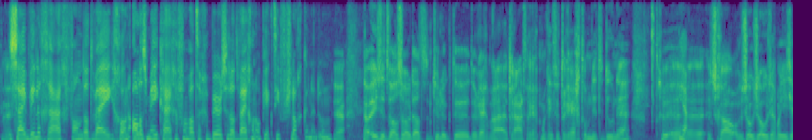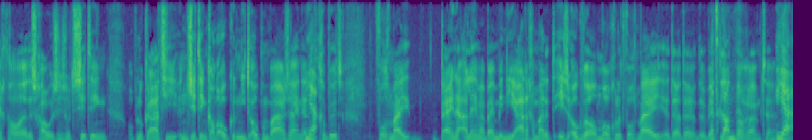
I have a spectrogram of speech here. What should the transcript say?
Dus zij willen graag van dat wij gewoon alles meekrijgen van wat er gebeurt... zodat wij gewoon objectief verslag kunnen doen. Ja, nou is het wel zo dat natuurlijk de, de recht, nou, uiteraard de rechtbank heeft het recht om dit te doen. Hè? Het eh, Ja. Schouw, sowieso zeg maar, je zegt al, de schouw is een soort zitting op locatie. Een zitting kan ook niet openbaar zijn. Hè? Ja. Dat gebeurt volgens mij bijna alleen maar bij minderjarigen. Maar het is ook wel mogelijk volgens mij, eh, de, de, de wet laat wel ruimte. Hè? Ja,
